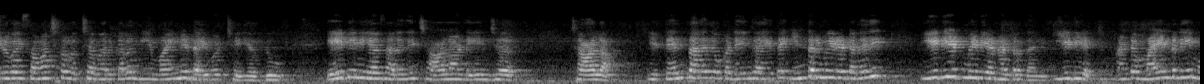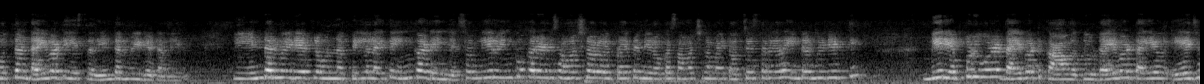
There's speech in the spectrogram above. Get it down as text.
ఇరవై సంవత్సరాలు వచ్చే వరకు మీ మైండ్ని డైవర్ట్ చేయొద్దు. ఎయిటీన్ ఇయర్స్ అనేది చాలా డేంజర్ చాలా. ఈ టెన్త్ అనేది ఒక డేంజర్ అయితే ఇంటర్మీడియట్ అనేది ఈడియట్ మీడియట్ అంటారు దాన్ని. ఈడియట్ అంటే మైండ్ని మొత్తం డైవర్ట్ చేస్తుంది ఇంటర్మీడియట్ అనేది. ఈ ఇంటర్మీడియట్లో ఉన్న పిల్లలు అయితే ఇంకా డేంజర్ సో మీరు ఇంకొక రెండు సంవత్సరాలు ఎప్పుడైతే మీరు ఒక సంవత్సరం అయితే వచ్చేస్తారు కదా ఇంటర్మీడియట్కి మీరు ఎప్పుడు కూడా డైవర్ట్ కావద్దు. డైవర్ట్ అయ్యే ఏజ్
